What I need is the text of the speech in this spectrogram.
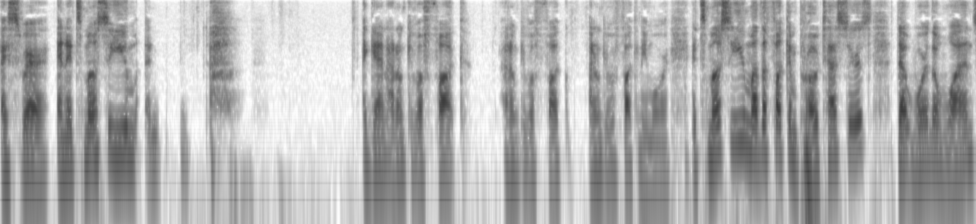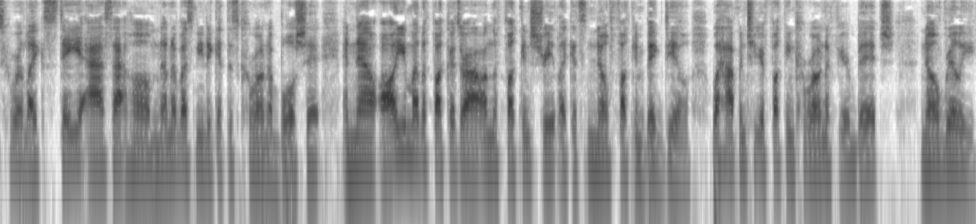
I swear. And it's most of you. Again, I don't give a fuck I don't give a fuck. I don't give a fuck anymore. It's most of you motherfucking protesters that were the ones who were like, stay your ass at home. None of us need to get this corona bullshit. And now all you motherfuckers are out on the fucking street like it's no fucking big deal. What happened to your fucking corona fear, bitch? No, really.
